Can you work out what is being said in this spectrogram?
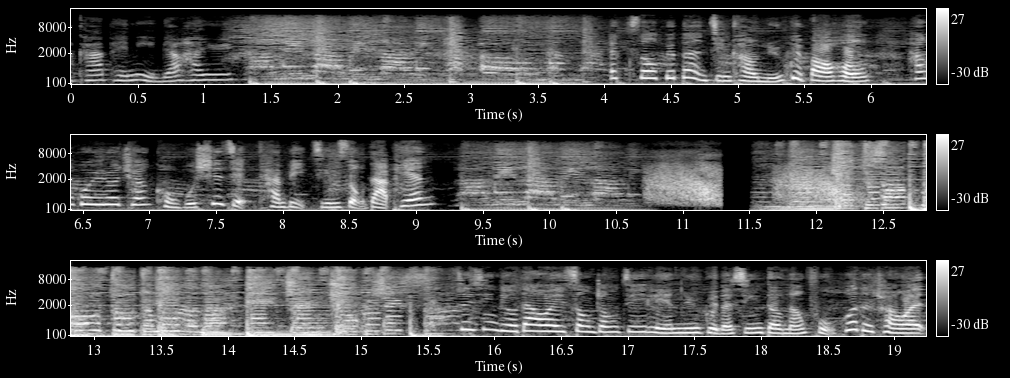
家陪你聊韩语。XO b i g b a n 仅靠女鬼爆红，韩国娱乐圈恐怖事件堪比惊悚大片。最近刘大卫、宋仲基连女鬼的心都能俘获的传闻，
